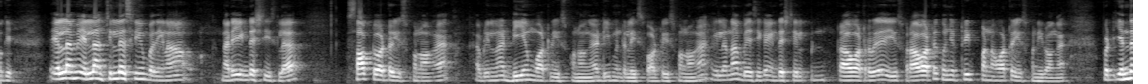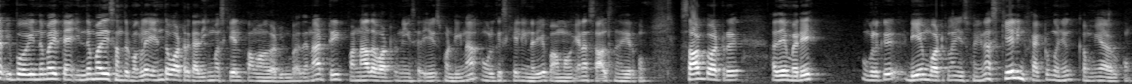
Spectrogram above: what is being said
ஓகே எல்லாமே எல்லா சில்லர்ஸ்லேயும் பார்த்தீங்கன்னா நிறைய இண்டஸ்ட்ரீஸில் சாஃப்ட் வாட்டர் யூஸ் பண்ணுவாங்க. அப்படி இல்லைனா டிஎம் வாட்டர் யூஸ் பண்ணுவாங்க. டிமினரலைஸ் வாட்டர் யூஸ் பண்ணுவாங்க. இல்லைனா பேசிக்காக industrial raw water use raw water கொஞ்சம் ட்ரீட் பண்ண வாட்டர் யூஸ் பண்ணிடுவாங்க. பட் எந்த இப்போ இந்த மாதிரி டைம் இந்த மாதிரி சந்தர்ப்பங்களில் எந்த வாட்டருக்கு அதிகமாக ஸ்கேல் ஃபார்ம் ஆகும் அப்படின்னு பார்த்தீங்கன்னா ட்ரீட் பண்ணாத வாட்டர் நீங்கள் சரி யூஸ் பண்ணிட்டீங்கன்னா உங்களுக்கு ஸ்கேலிங் நிறைய ஃபார்ம் ஆகும். ஏன்னா சால்ஸ் நிறைய இருக்கும். சாஃப்ட் வாட்ரு அதே மாதிரி உங்களுக்கு டிஎம் வாட்டர்லாம் யூஸ் பண்ணிங்கன்னா ஸ்கேலிங் ஃபேக்டர் கொஞ்சம் கம்மியாக இருக்கும்.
